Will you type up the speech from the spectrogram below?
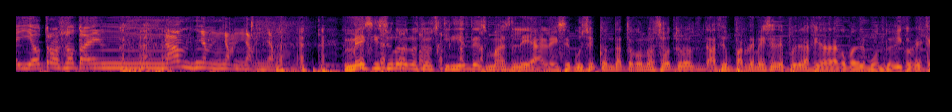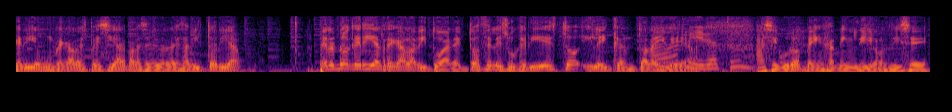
Y otros no traen... Messi es uno de nuestros clientes más leales. Se puso en contacto con nosotros hace un par de meses después de la final de la Copa del Mundo. Dijo que quería un regalo especial para celebrar esa victoria. Pero no quería el regalo habitual. Entonces le sugerí esto y le encantó la Ah, idea. mira tú. Aseguró Benjamin Lyons. Dice,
